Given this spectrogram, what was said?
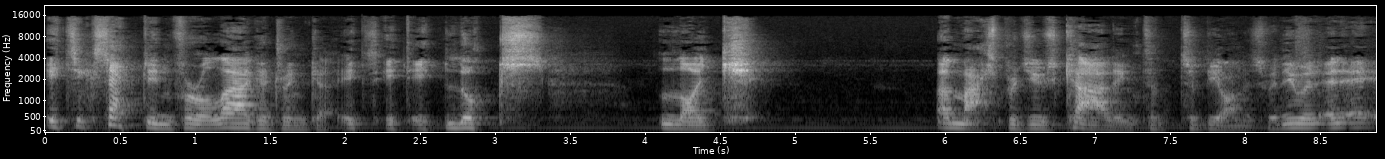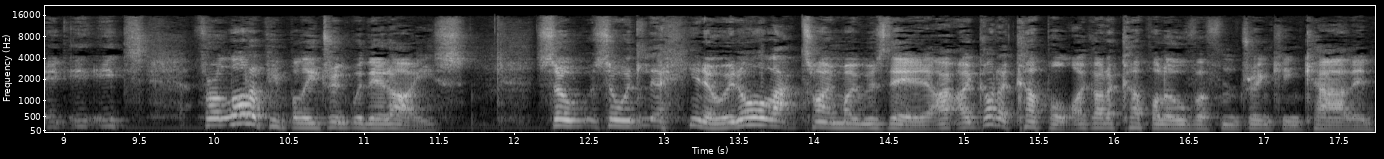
it's accepting for a lager drinker. It's, it, it looks like a mass-produced Carling, to, to be honest with you. And, and it, it, it's for a lot of people, they drink with their eyes. So, so it, you know, in all that time I was there, I, I, got a couple. I got a couple over from drinking Carling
